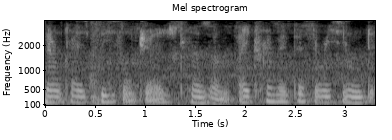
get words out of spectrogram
Now guys, please don't judge because um, I try my best every single day.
